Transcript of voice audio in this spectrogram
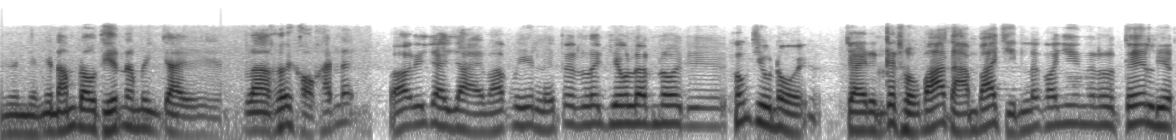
Những cái năm đầu tiên là mình chạy là hơi khó khăn đấy bác đi chạy dài bác vì lấy lên nhiều lần rồi thì không chịu nổi. Chạy đến cái số ba tám ba chín là coi như là tê liệt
